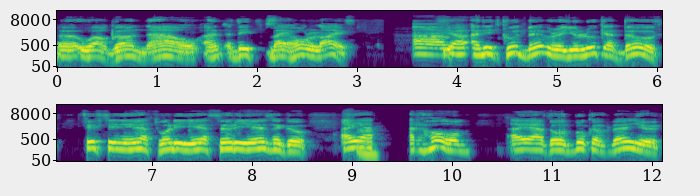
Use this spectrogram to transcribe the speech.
uh, who are gone now, and it's my whole life. Um, yeah, and it's good memory. You look at those 15 years, 20 years, 30 years ago. I have at home, I have those book of menu,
